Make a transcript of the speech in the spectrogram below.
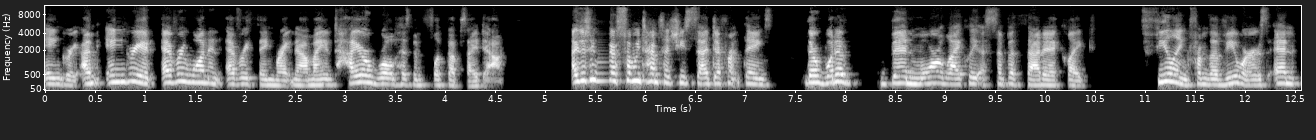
angry. I'm angry at everyone and everything right now. My entire world has been flipped upside down. I just think there's so many times that she said different things. There would have been more likely a sympathetic, like, feeling from the viewers. And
